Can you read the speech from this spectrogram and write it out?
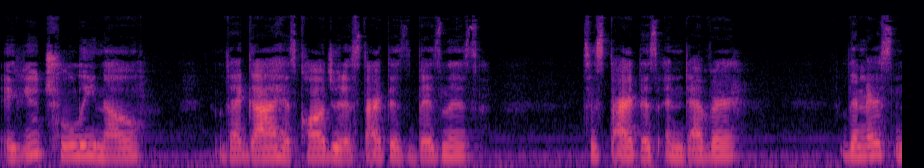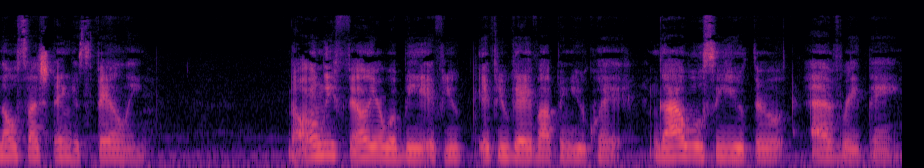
If you truly know that God has called you to start this business, to start this endeavor, then there's no such thing as failing. The only failure would be if you if you gave up and you quit. God will see you through everything.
